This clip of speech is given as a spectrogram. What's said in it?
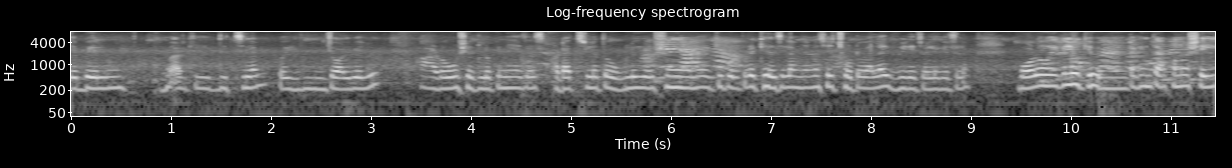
যে বেলুন আর কি দিচ্ছিলাম, ওই জল বেলুন। আরও সেগুলোকে নিয়ে জাস্ট ফাটাচ্ছিলো, তো ওগুলোই ওর সঙ্গে মানে আর কি পরে খেলছিলাম যেন সেই ছোটোবেলায় ফিরে চলে গেছিলাম। বড় হয়ে গেলেও কী হবে, মনটা কিন্তু এখনও সেই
